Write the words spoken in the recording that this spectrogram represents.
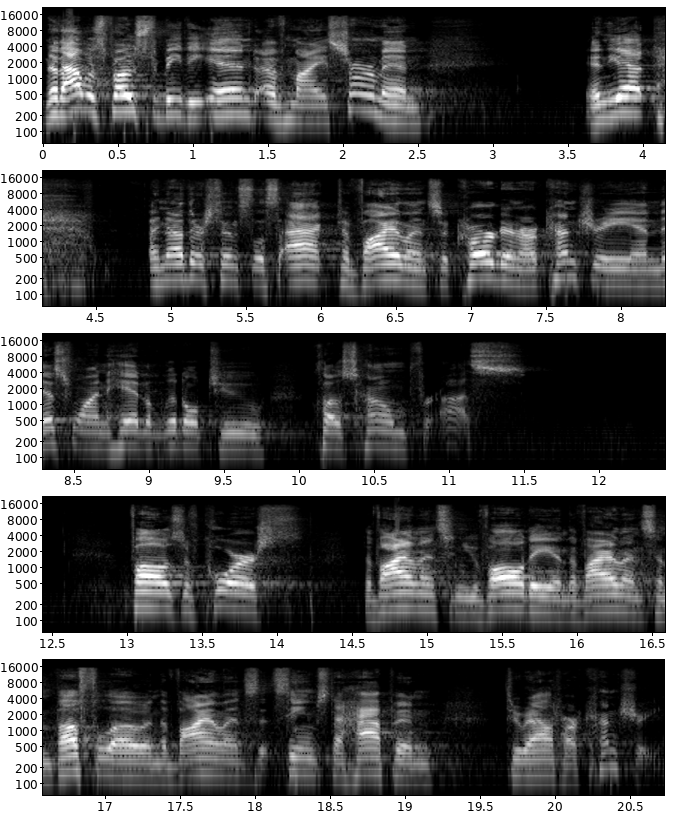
Now, that was supposed to be the end of my sermon, and yet another senseless act of violence occurred in our country, and this one hit a little too close home for us. Follows, of course, the violence in Uvalde and the violence in Buffalo and the violence that seems to happen throughout our country.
